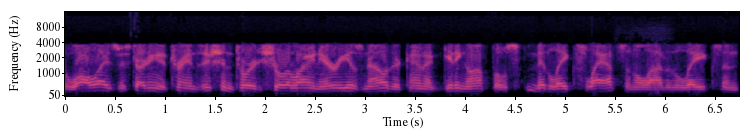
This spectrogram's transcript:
the walleyes are starting to transition towards shoreline areas now. They're kind of getting off those mid lake flats in a lot of the lakes, and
